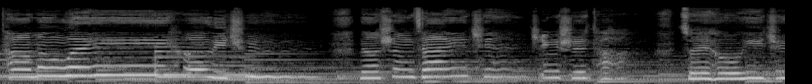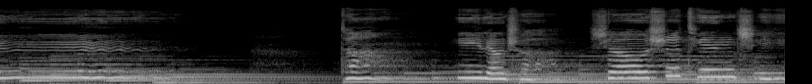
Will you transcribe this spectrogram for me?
他们为何离去，那声再见竟是他最后一句。当一辆车。消失天际，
